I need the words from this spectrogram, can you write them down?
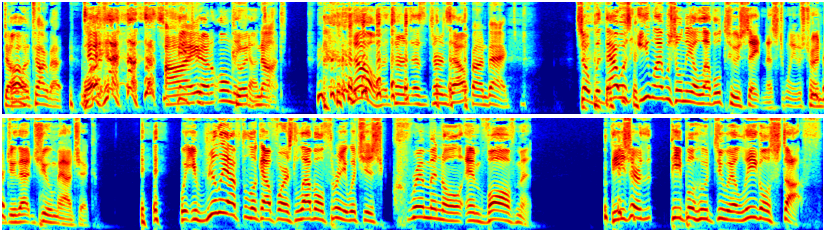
Don't want to oh. talk about it. That's a I only. could content. not. no, it turns as it turns out. Fun fact. So, but that was Eli was only a level two Satanist when he was trying to do that Jew magic. what you really have to look out for is level three, which is criminal involvement. These are people who do illegal stuff.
